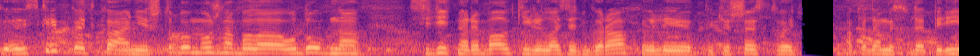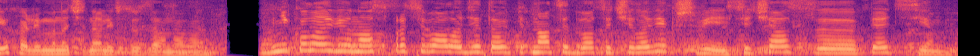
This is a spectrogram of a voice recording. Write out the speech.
э, из крепкой ткани, чтобы можно было удобно сидеть на рыбалке или лазить в горах, или путешествовать. А когда мы сюда переехали, мы начинали все заново. В Николаеве у нас працювало где-то 15-20 человек швей, сейчас э, 5-7.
